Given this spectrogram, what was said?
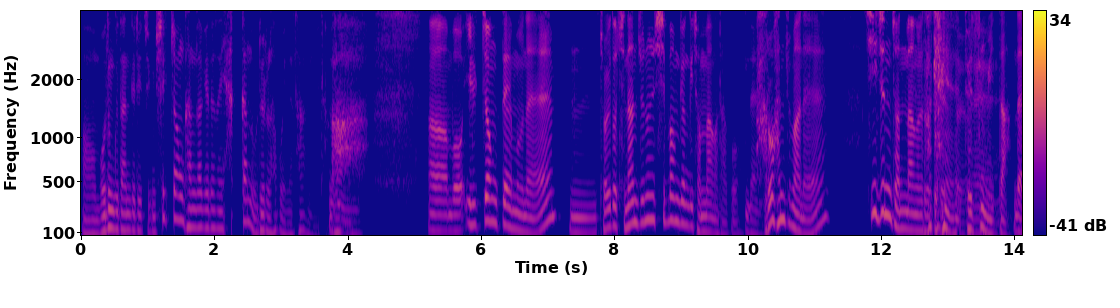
어, 모든 구단들이 지금 실전 감각에 대해서 약간 우려를 하고 있는 상황입니다. 아, 어, 뭐 일정 때문에 음, 저희도 지난주는 시범 경기 전망을 하고 네. 바로 한 주 만에 시즌 전망을 하게 됐어요. 됐습니다. 네.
